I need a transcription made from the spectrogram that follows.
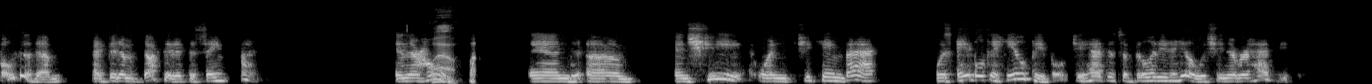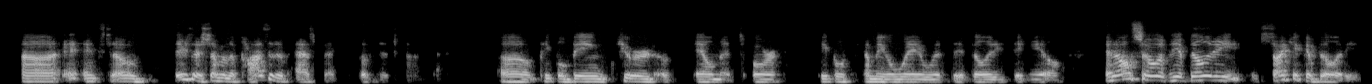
both of them had been abducted at the same time in their home. Wow. And um, and she, when she came back, was able to heal people. She had this ability to heal, which she never had before. Uh, and, and, so these are some of the positive aspects of this contact. uh, people being cured of ailments or people coming away with the ability to heal. And also the ability, psychic abilities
